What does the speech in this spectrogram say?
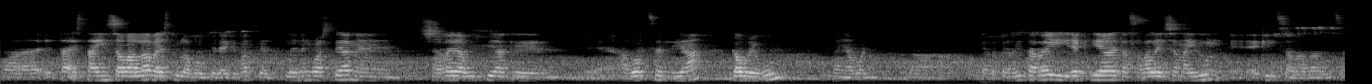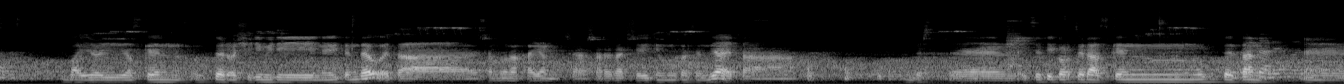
eta, eta ez da hain zabala, ba ez du lago aukerarik ematen. Lehenengo astean, e, sarrera guztiak e, e, agortzen dira, gaur egun, baina, bueno, ba, her- herritarrei irekia eta zabala izan nahi duen ekintza bat da, da. Bai, hoi azken urtero xirimirin egiten dugu eta esan duena jaion, osea, sarrerak segiten bukatzen dira eta beste, hitzetik hortzera azken urteetan Baita ere, bai. eh,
